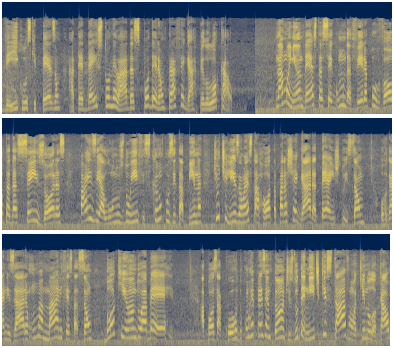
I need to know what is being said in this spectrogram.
veículos que pesam até 10 toneladas poderão trafegar pelo local. Na manhã desta segunda-feira, por volta das 6 horas, pais e alunos do IFES Campus Itapina, que utilizam esta rota para chegar até a instituição, organizaram uma manifestação bloqueando a BR. Após acordo com representantes do DENIT que estavam aqui no local,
